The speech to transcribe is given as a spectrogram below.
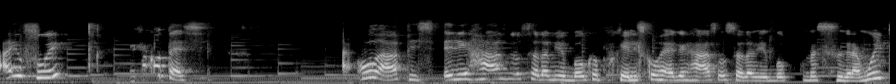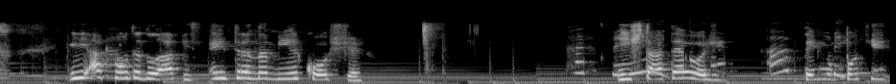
Aí eu fui. O que acontece? O lápis, ele rasga o céu da minha boca, porque ele escorrega e rasga o céu da minha boca, começa a sangrar muito. E a ponta do lápis entra na minha coxa. E está até hoje. Tem uma pontinha.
